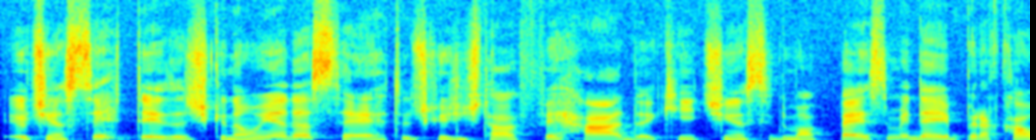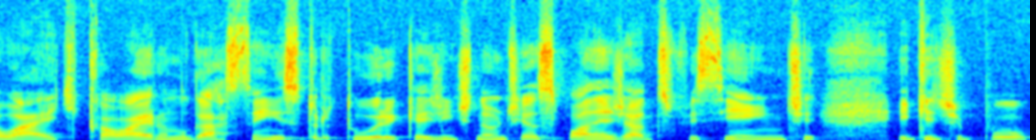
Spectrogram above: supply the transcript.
eu tinha certeza de que não ia dar certo, de que a gente tava ferrada, que tinha sido uma péssima ideia para Kauai, que Kauai era um lugar sem estrutura, que a gente não tinha se planejado o suficiente e que tipo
